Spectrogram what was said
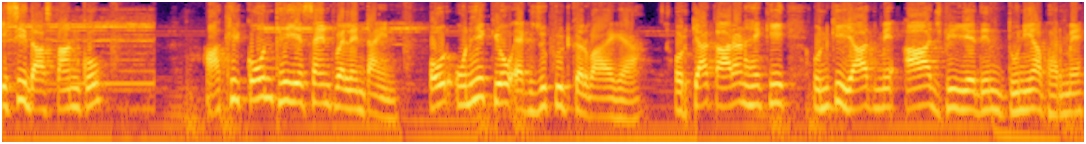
इसी दास्तान को। आखिर कौन थे ये सेंट वैलेंटाइन और उन्हें क्यों एग्जीक्यूट करवाया गया? और क्या कारण है कि उनकी याद में आज भी ये दिन दुनिया भर में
